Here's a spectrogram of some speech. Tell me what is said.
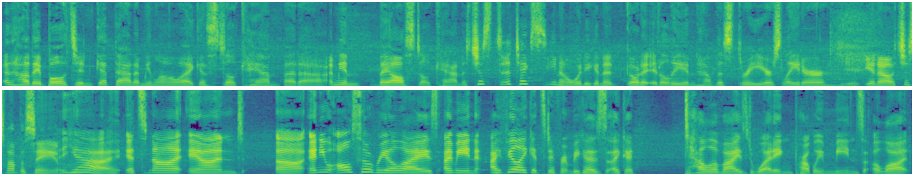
and how they both didn't get that. I mean, Lala, I guess, still can, but uh, I mean, they all still can. It's just it takes you know, what are you going to go to Italy and have this three years later? You, you know, it's just not the same. Yeah, it's not and Uh, and you also realize, I mean, I feel like it's different because like a televised wedding probably means a lot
